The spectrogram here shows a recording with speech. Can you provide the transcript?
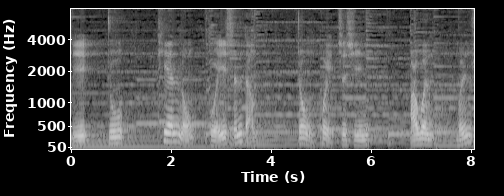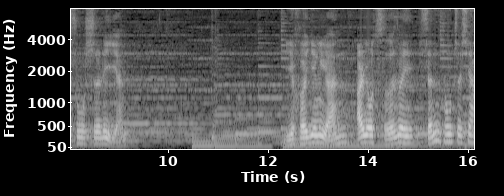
及诸天龙鬼神等众会之心，而问文殊师利言：以何因缘而有此瑞神通之相？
